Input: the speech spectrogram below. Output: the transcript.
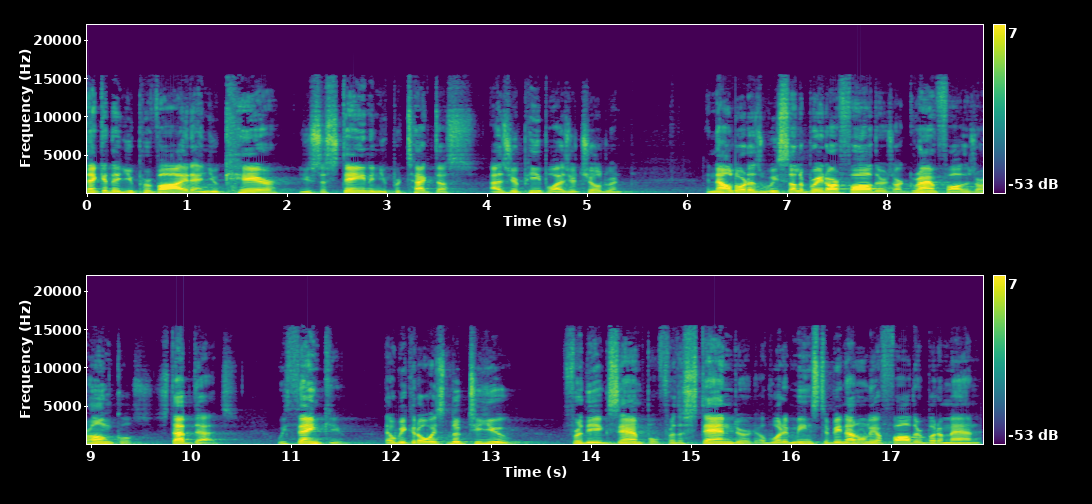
Thank you that you provide and you care, you sustain and you protect us as your people, as your children. And now, Lord, as we celebrate our fathers, our grandfathers, our uncles, stepdads, we thank you that we could always look to you for the example, for the standard of what it means to be not only a father, but a man.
